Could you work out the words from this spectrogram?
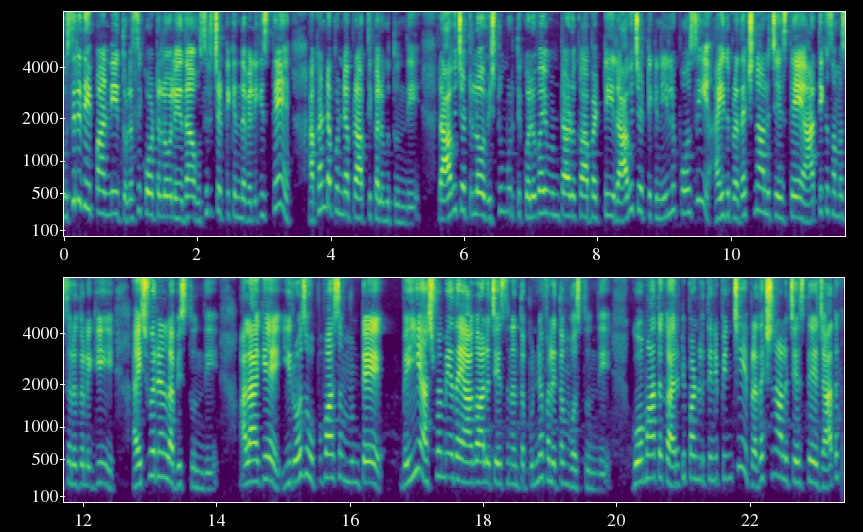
ఉసిరి దీపాన్ని తులసి కోటలో లేదా ఉసిరి చెట్టు కింద వెలిగిస్తే అఖండ పుణ్య ప్రాప్తి కలుగుతుంది. రావి చెట్టులో విష్ణుమూర్తి కొలువై ఉంటాడు కాబట్టి రావి చెట్టుకి నీళ్ళు పోసి ఐదు ప్రదక్షిణాలు చేస్తే ఆర్థిక సమస్యలు తొలగి ఐశ్వర్యం లభిస్తుంది. అలాగే ఈ రోజు ఉపవాసం ఉంటే వెయ్యి అశ్వమేధ యాగాలు చేసినంత పుణ్య ఫలితం వస్తుంది. గోమాతకు అరటి పండ్లు తినిపించి ప్రదక్షిణాలు చేస్తే జాతక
